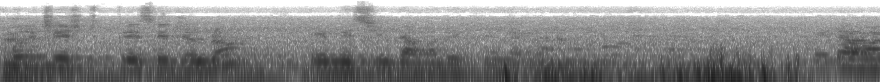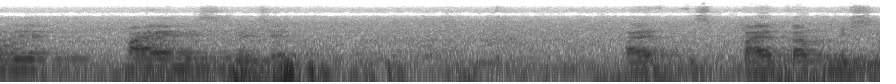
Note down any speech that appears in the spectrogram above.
ফুল চেস্ট প্রেসের জন্য এই মেশিনটা আমাদের এখানে এটা আমাদের পায়ের মেশিন আছে। পায়ের পায়ের machine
